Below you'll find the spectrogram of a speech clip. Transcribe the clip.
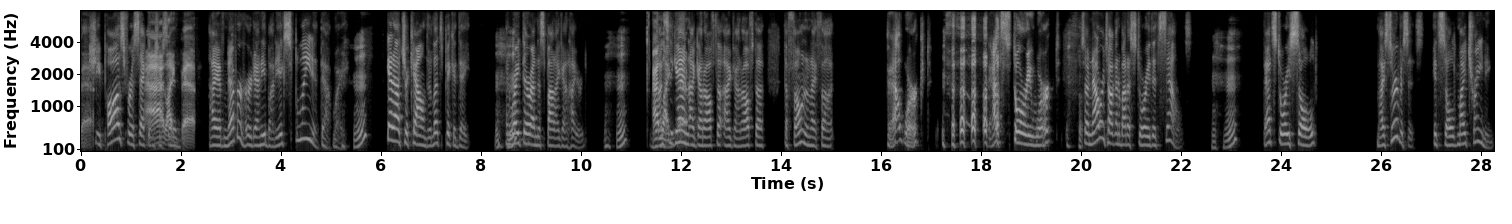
that. She paused for a second. I she like said, that. I have never heard anybody explain it that way. Mm-hmm. Get out your calendar. Let's pick a date. Mm-hmm. And right there on the spot, I got hired. Mm-hmm. I Once like again, that. I got off the I got off the the phone and I thought, that worked. that story worked. So now we're talking about a story that sells. Mm-hmm. That story sold my services, it sold my training,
